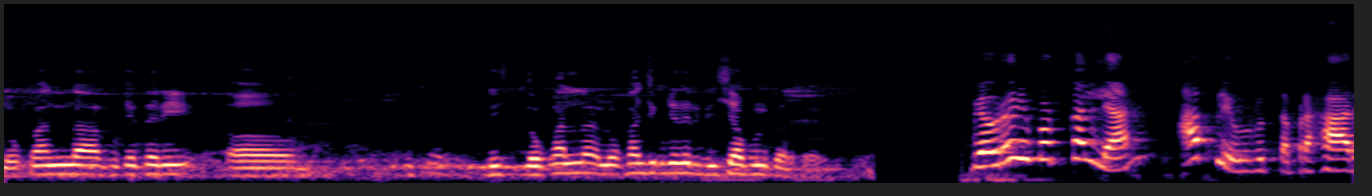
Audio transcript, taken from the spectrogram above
लोकांना कुठेतरी लोकांना लोकांची कुठेतरी दिशाभूल करत आहेत ब्युरो रिपोर्ट कल्याण आपले वृत्तप्रहार.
